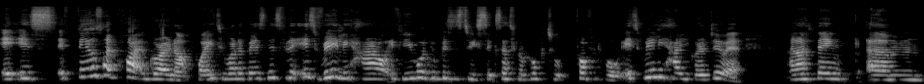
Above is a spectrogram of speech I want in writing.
it is it feels like quite a grown up way to run a business but it is really how if you want your business to be successful and profitable, profitable it's really how you've got to do it and i think um,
